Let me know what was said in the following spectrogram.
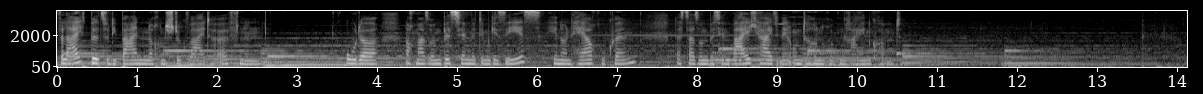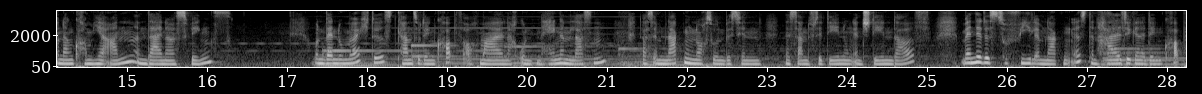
Vielleicht willst du die Beine noch ein Stück weiter öffnen oder nochmal so ein bisschen mit dem Gesäß hin und her ruckeln, dass da so ein bisschen Weichheit in den unteren Rücken reinkommt. Und dann komm hier an in deiner Sphinx. Und wenn du möchtest, kannst du den Kopf auch mal nach unten hängen lassen, dass im Nacken noch so ein bisschen eine sanfte Dehnung entstehen darf. Wenn dir das zu viel im Nacken ist, dann halte gerne den Kopf,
